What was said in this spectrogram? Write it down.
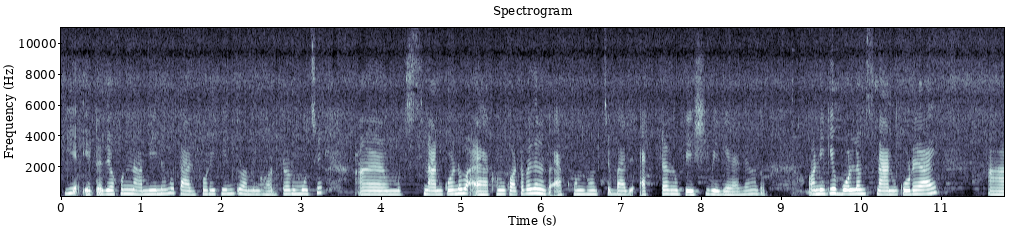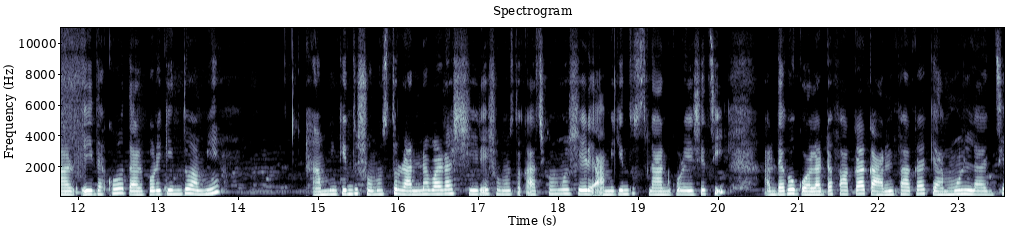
দিয়ে এটা যখন নামিয়ে নেব, তারপরে কিন্তু আমি ঘরটর মুছে স্নান করে নেব। আর এখন কটা বাজে না তো? এখন হচ্ছে বাজে একটার বেশি বেজে গেছে, জানো তো? অনেকে বললাম স্নান করে আয়। আর এই দেখো, তারপরে কিন্তু আমি আমি কিন্তু সমস্ত রান্না বাড়া সেরে, সমস্ত কাজকর্ম সেরে আমি কিন্তু স্নান করে এসেছি। আর দেখো গলাটা ফাঁকা, কান ফাঁকা, কেমন লাগছে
